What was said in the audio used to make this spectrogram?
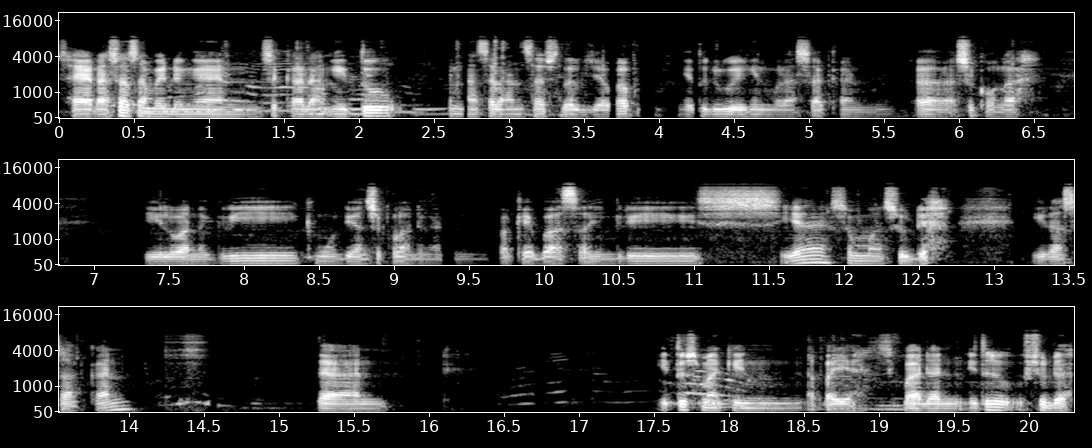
saya rasa sampai dengan sekarang itu penasaran saya sudah dijawab, yaitu dulu ingin merasakan uh, sekolah di luar negeri, kemudian sekolah dengan pakai bahasa Inggris, ya semua sudah dirasakan. Dan itu semakin apa ya dan itu sudah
